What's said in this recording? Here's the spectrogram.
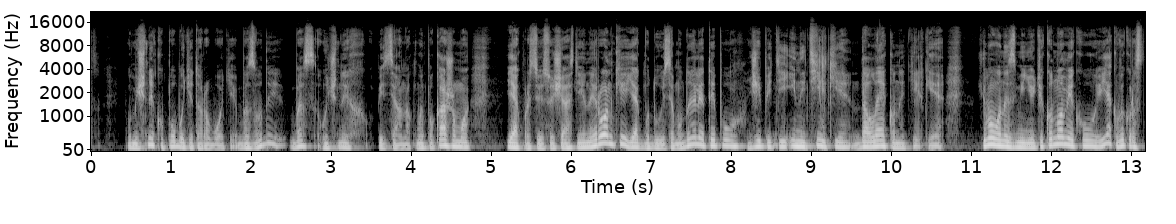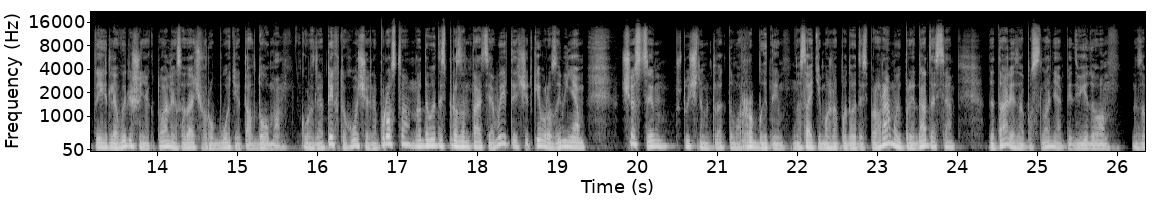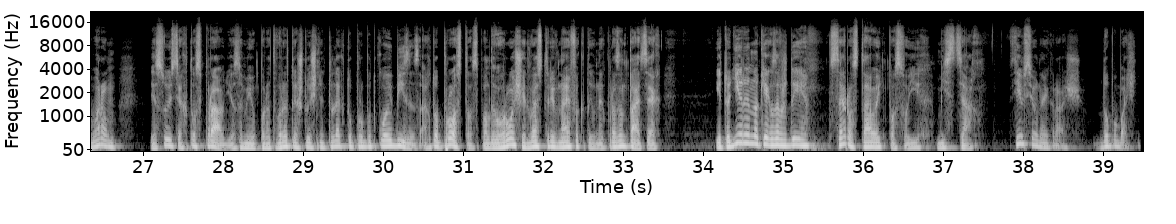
Помічник у побуті та роботі без води, без гучних обіцянок. Ми покажемо, як працюють сучасні нейронки, як будуються моделі типу GPT, і не тільки, далеко не тільки. Чому вони змінюють економіку і як використати їх для вирішення актуальних задач в роботі та вдома? Курс для тих, хто хоче не просто надивитись презентацію, а вийти з чітким розумінням, що з цим штучним інтелектом робити. На сайті можна подивитись програму і приєднатися. Деталі за посилання під відео. Незабаром з'ясується, хто справді зумів перетворити штучний інтелект у прибутковий бізнес, а хто просто спалив гроші інвесторів на ефективних презентаціях. І тоді ринок, як завжди, все розставить по своїх місцях. Всім всього найкращого. До побачення.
